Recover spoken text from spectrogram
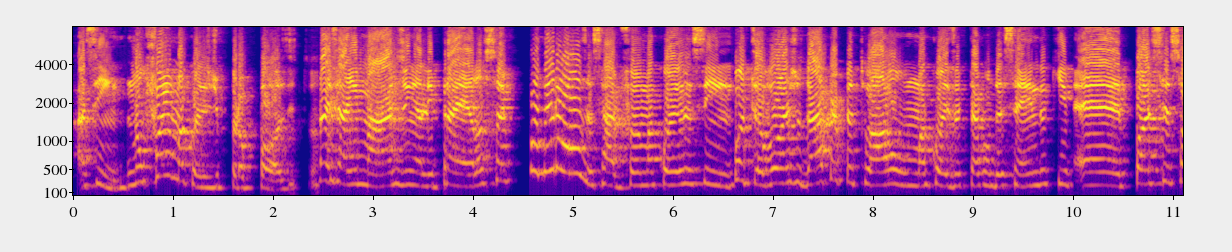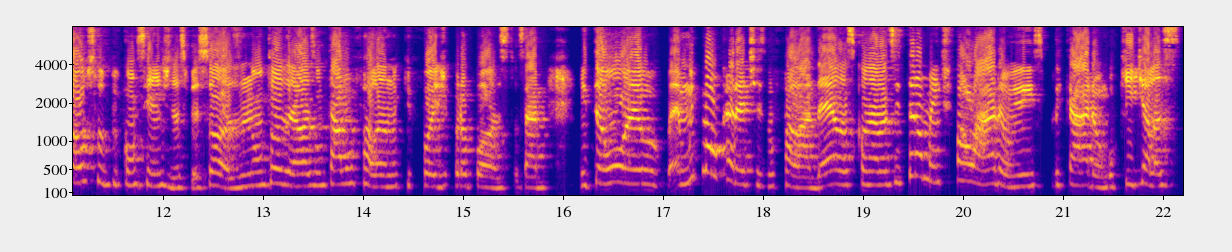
assim, não foi uma coisa de propósito, mas a imagem ali para elas foi poderosa, sabe? Foi uma coisa assim, putz, eu vou ajudar a perpetuar uma coisa que tá acontecendo que é, pode ser só o subconsciente das pessoas, não todas, elas não estavam falando que foi de propósito, sabe? Então eu, é muito mau caratismo falar delas quando elas literalmente falaram e explicaram o que que elas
